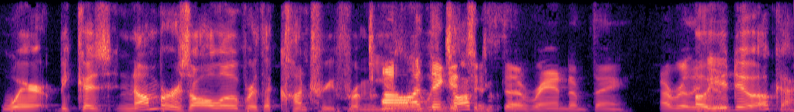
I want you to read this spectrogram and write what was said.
where because numbers all over the country from you. Oh, I think it's just a random thing. I really. Oh, do. you do? Okay.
